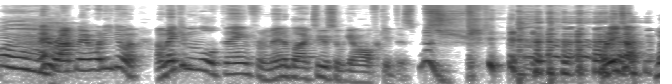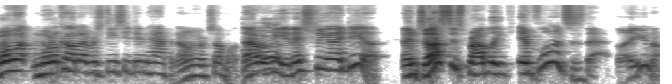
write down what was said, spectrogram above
Hey Rockman, what are you doing? I'm making a little thing from Men in Black 2 so we can all get this. what are you talking? Mortal, Mortal Kombat versus DC didn't happen. I don't know what you're talking about. That would be an interesting idea. Injustice probably influences that, but you know.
